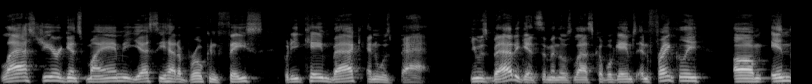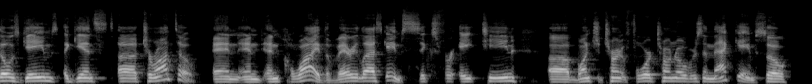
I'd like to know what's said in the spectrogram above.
Last year against Miami, yes, he had a broken face, but he came back and was bad. He was bad against them in those last couple games. And frankly, um, in those games against uh, Toronto and and and Kawhi, the very last game, six for 18, a bunch of turn four turnovers in that game. So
